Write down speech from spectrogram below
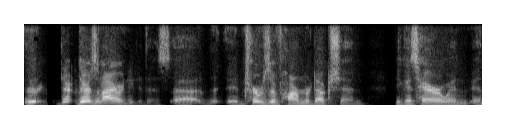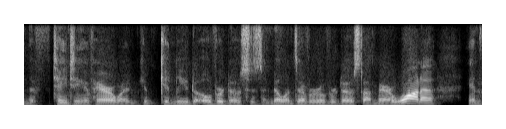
there, there's an irony to this. Uh, in terms of harm reduction, because heroin and the tainting of heroin can, can, lead to overdoses, and no one's ever overdosed on marijuana, and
